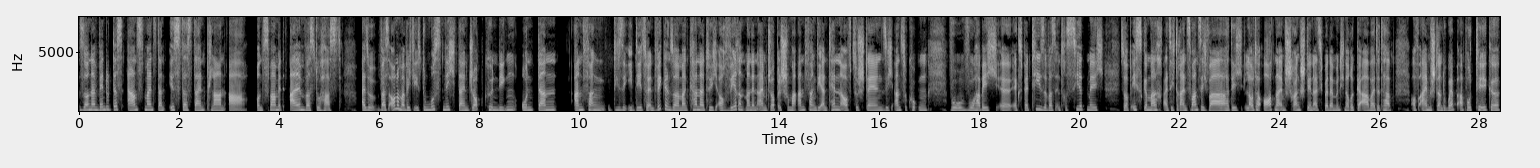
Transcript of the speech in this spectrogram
sondern wenn du das ernst meinst, dann ist das dein Plan A. Und zwar mit allem, was du hast. Also, was auch nochmal wichtig ist, du musst nicht deinen Job kündigen und dann anfangen, diese Idee zu entwickeln, sondern man kann natürlich auch, während man in einem Job ist, schon mal anfangen, die Antennen aufzustellen, sich anzugucken, wo, wo habe ich äh, Expertise, was interessiert mich. So habe ich's gemacht. Als ich 23 war, hatte ich lauter Ordner im Schrank stehen, als ich bei der Münchner Rück gearbeitet habe. Auf einem stand Webapotheke,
